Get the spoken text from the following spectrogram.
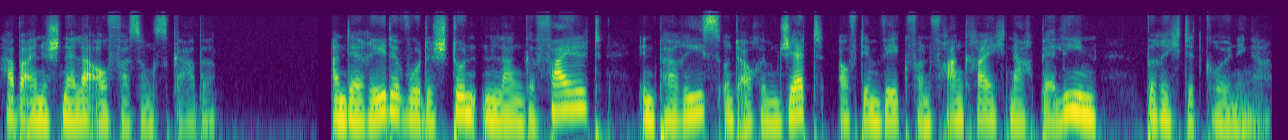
habe eine schnelle Auffassungsgabe. An der Rede wurde stundenlang gefeilt, in Paris und auch im Jet auf dem Weg von Frankreich nach Berlin, berichtet Gröninger.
